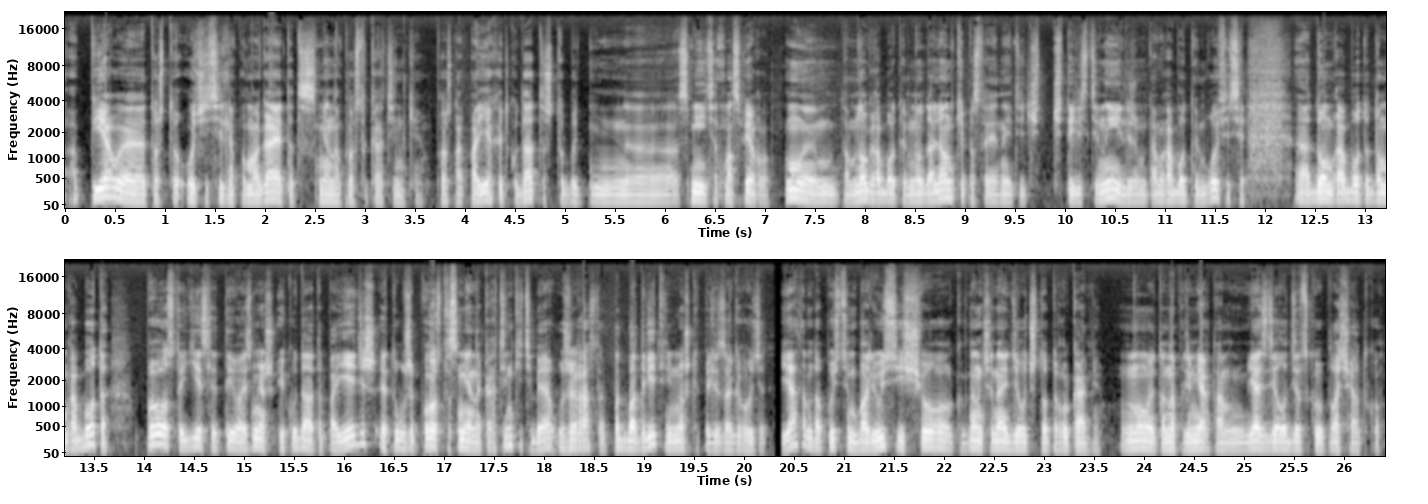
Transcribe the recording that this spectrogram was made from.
А первое, то, что очень сильно помогает, это смена просто картинки. Просто поехать куда-то, чтобы э, сменить атмосферу. Мы там много работаем на удаленке, постоянно эти четыре стены, или же мы там работаем в офисе, э, дом, работа, дом, работа. Просто если ты возьмешь и куда-то поедешь, это уже просто смена картинки тебя уже раз подбодрит и немножко перезагрузит. Я там, допустим, борюсь еще, когда начинаю делать что-то руками. Ну, это, например, там, я сделал детскую площадку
